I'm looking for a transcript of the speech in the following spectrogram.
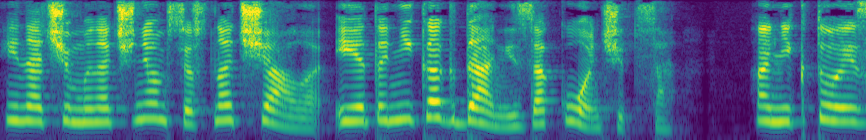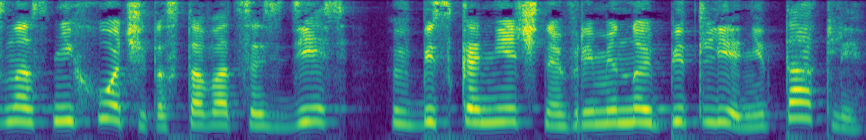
иначе мы начнем все сначала, и это никогда не закончится. А никто из нас не хочет оставаться здесь, в бесконечной временной петле, не так ли?»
